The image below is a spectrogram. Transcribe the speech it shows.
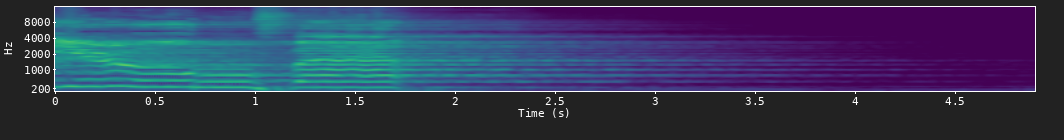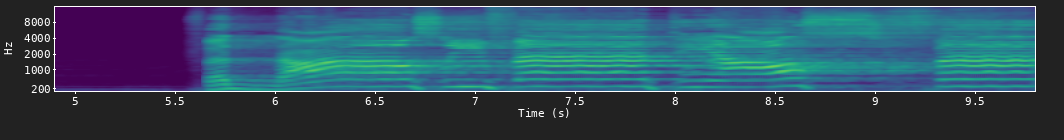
عرفا. فالعاصفات عصفا.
